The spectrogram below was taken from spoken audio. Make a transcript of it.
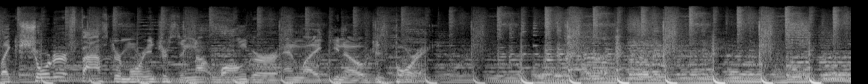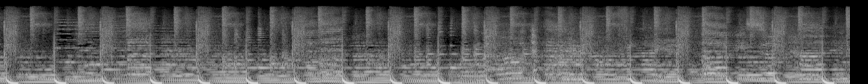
like shorter, faster, more interesting, not longer and like, you know, just boring. Oh, so high.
